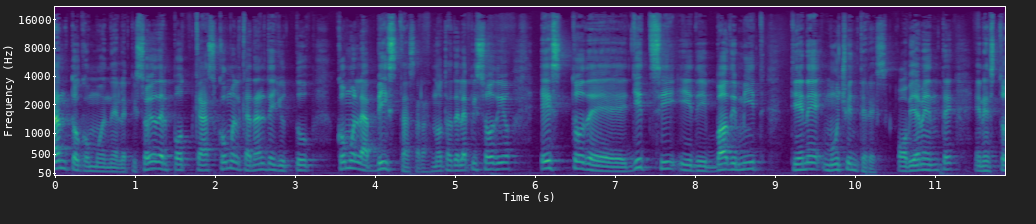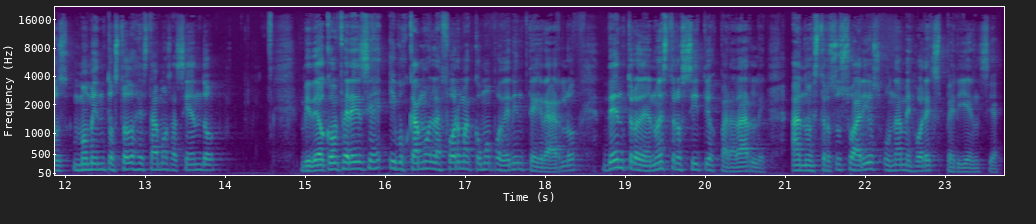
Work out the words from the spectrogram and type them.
tanto como en el episodio del podcast, como el canal de YouTube, como las vistas a las notas del episodio, esto de Jitsi y de Body Meet tiene mucho interés. Obviamente, en estos momentos todos estamos haciendo videoconferencias y buscamos la forma como poder integrarlo dentro de nuestros sitios para darle a nuestros usuarios una mejor experiencia.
